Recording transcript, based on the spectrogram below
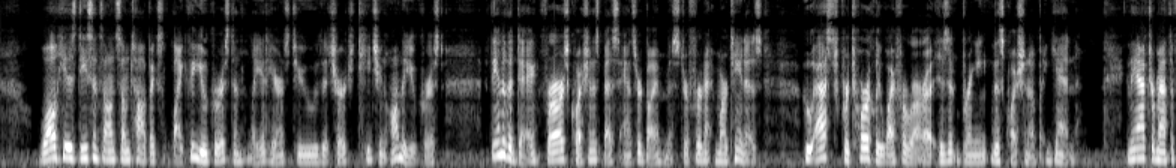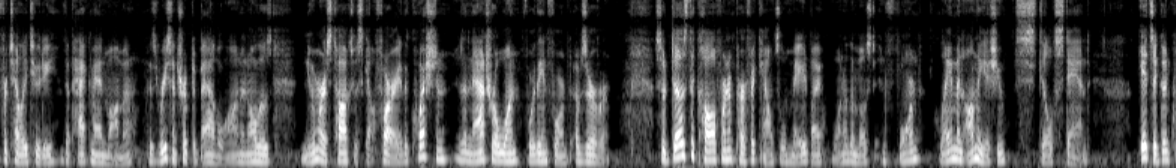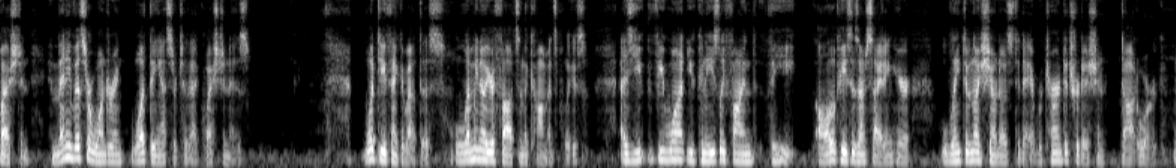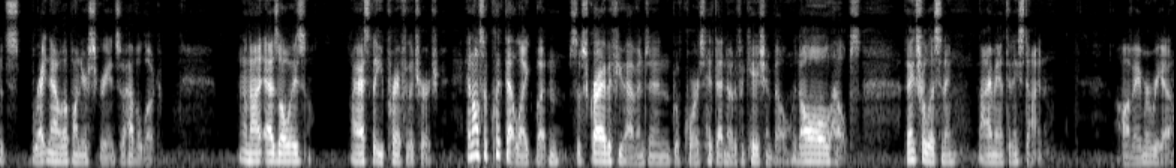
while he is decent on some topics, like the Eucharist and lay adherence to the Church teaching on the Eucharist, at the end of the day, Ferrara's question is best answered by Mr. Martinez, who asked rhetorically why Ferrara isn't bringing this question up again. In the aftermath of Fratelli Tutti, the Pachamama, his recent trip to Babylon, and all those numerous talks with Scalfari, the question is a natural one for the informed observer. So does the call for an imperfect council made by one of the most informed laymen on the issue still stand? It's a good question, and many of us are wondering what the answer to that question is. What do you think about this? Let me know your thoughts in the comments, please. As you, if you want, you can easily find the all the pieces I'm citing here linked in my show notes today at returntotradition.org. It's right now up on your screen, so have a look. And I, as always, I ask that you pray for the church. And also click that like button, subscribe if you haven't, and of course, hit that notification bell. It all helps. Thanks for listening. I'm Anthony Stine. Ave Maria.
